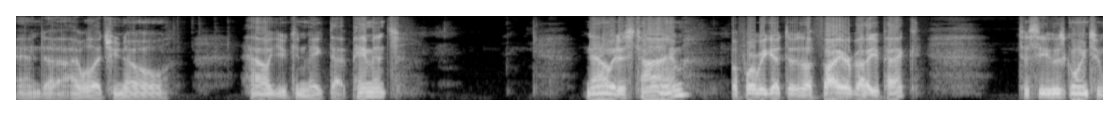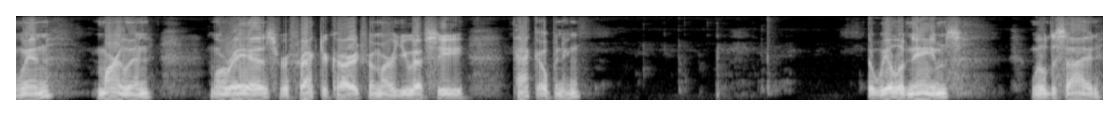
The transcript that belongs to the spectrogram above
and uh, I will let you know how you can make that payment. Now it is time before we get to the fire value pack, to see who's going to win, Marlon Moraes refractor card from our UFC pack opening. the wheel of names will decide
